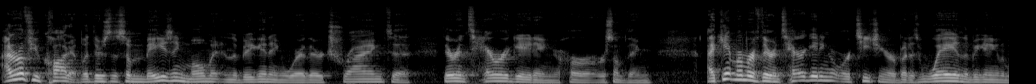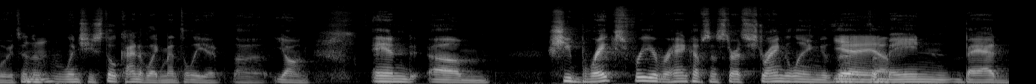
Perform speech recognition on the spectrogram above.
I don't know if you caught it, but there's this amazing moment in the beginning where they're trying to they're interrogating her or something. I can't remember if they're interrogating her or teaching her, but it's way in the beginning of the movie. It's in the when she's still kind of like mentally uh, young, and um, she breaks free of her handcuffs and starts strangling the, Yeah, yeah, the yeah. main bad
